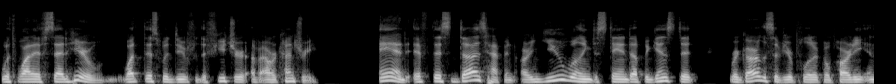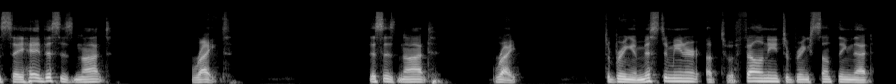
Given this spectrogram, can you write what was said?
with what I've said here, what this would do for the future of our country. And if this does happen, are you willing to stand up against it, regardless of your political party, and say, hey, this is not right? This is not right. To bring a misdemeanor up to a felony, to bring something that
